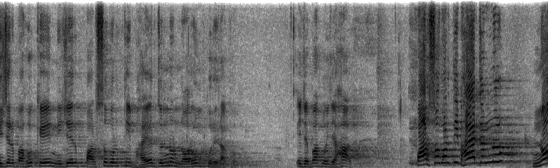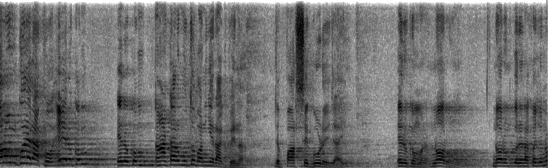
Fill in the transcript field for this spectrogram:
নিজের বাহুকে নিজের পার্শ্ববর্তী ভাইয়ের জন্য নরম করে রাখো। এই যে বাহু যে হাত, পার্শ্ববর্তী ভাইয়ের জন্য নরম করে রাখো। এরকম এরকম কাঁটার মতো বানিয়ে রাখবে না, যে পার্শ্বে গড়ে যায়। এরকম মানে নরম। নরম করে রাখো যেন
